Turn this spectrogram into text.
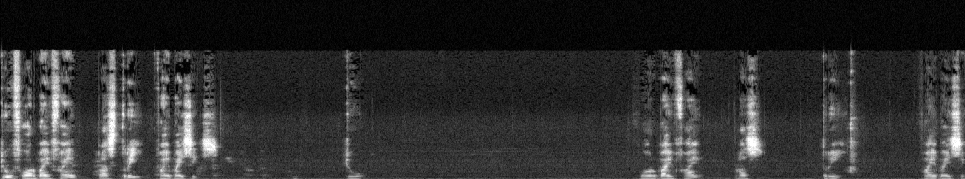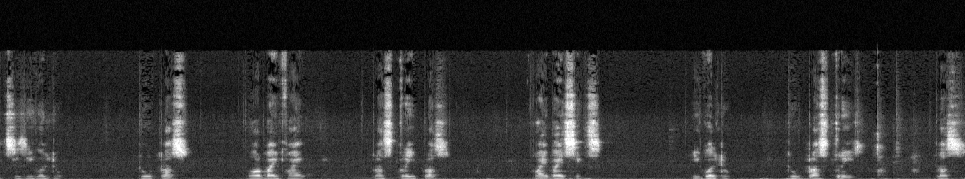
2 4 by 5 plus 3 5 by 6 2 4 by 5 plus 3 5 by 6 is equal to 2 plus 4 by 5 plus 3 plus 5 by 6 equal to 2 plus 3 plus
